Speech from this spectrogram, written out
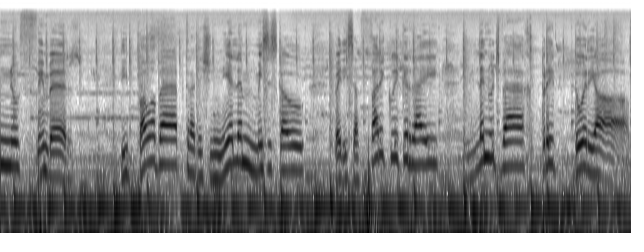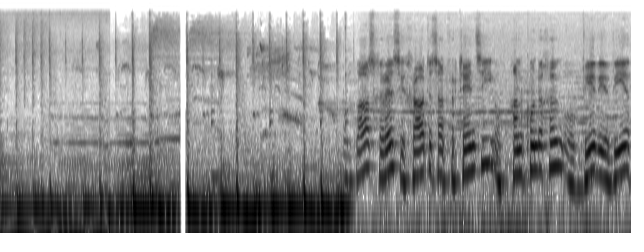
November. Die Bouwabab traditionele meseskou by die safari kwekerij Linwoodweg, Pretoria. Plaas geris die gratis advertentie op aankondiging op www.v.co.za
